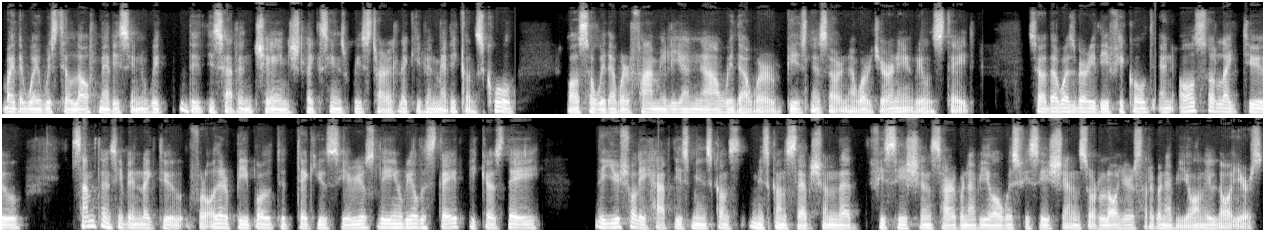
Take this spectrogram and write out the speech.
by the way, we still love medicine. With this haven't changed like since we started like even medical school. Also with our family and now with our business or in our journey in real estate. So that was very difficult, and also like to sometimes even like to for other people to take you seriously in real estate because they they usually have this misconception that physicians are going to be always physicians or lawyers are going to be only lawyers.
